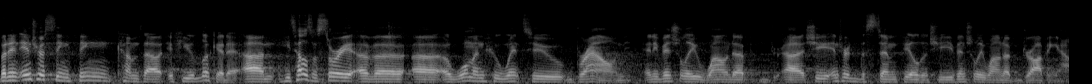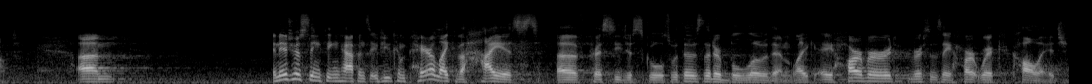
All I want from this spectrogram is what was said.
but an interesting thing comes out if you look at it. Um, he tells a story of a, a, a, woman who went to Brown and eventually wound up, uh, she entered the STEM field and she eventually wound up dropping out. Um, an interesting thing happens if you compare like the highest of prestigious schools with those that are below them, like a Harvard versus a Hartwick College.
